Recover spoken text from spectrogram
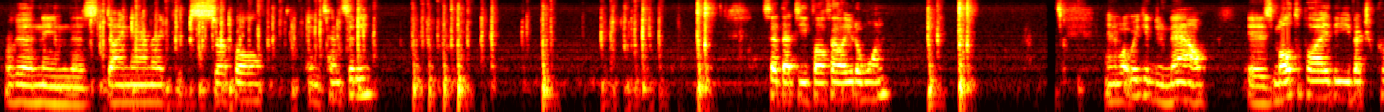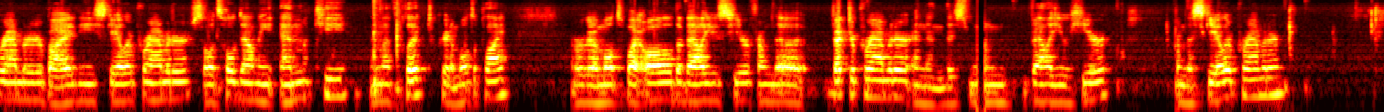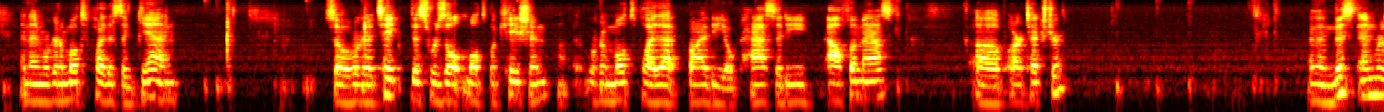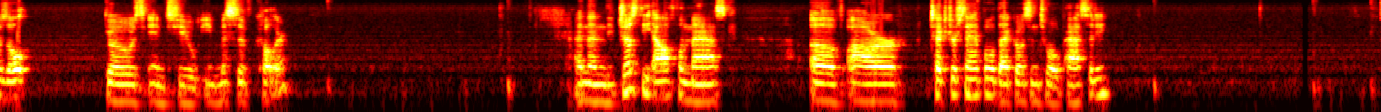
We're going to name this dynamic circle intensity. Set that default value to 1. And what we can do now is multiply the vector parameter by the scalar parameter. So let's hold down the M key and left click to create a multiply. And we're going to multiply all the values here from the vector parameter and then this one value here from the scalar parameter. And then we're going to multiply this again. So we're going to take this result multiplication, we're going to multiply that by the opacity alpha mask of our texture. And then this end result goes into emissive color. And then the, just the alpha mask of our texture sample, that goes into opacity.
